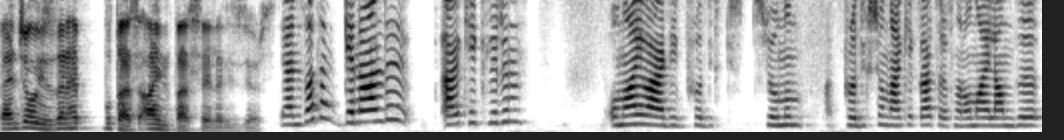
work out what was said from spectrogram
bence o yüzden hep bu tarz aynı tarz şeyler izliyoruz. Yani zaten genelde erkeklerin onay verdiği prodüksiyonun prodüksiyon erkekler tarafından onaylandığı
